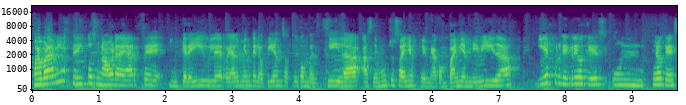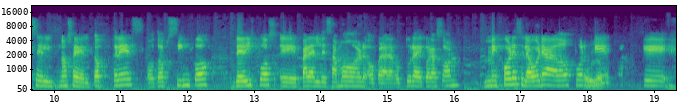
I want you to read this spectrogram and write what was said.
Bueno, para mí este disco es una obra de arte increíble, realmente lo pienso, estoy convencida, hace muchos años que me acompaña en mi vida y es porque creo que es un, creo que es el, no sé, el top 3 o top 5 de discos eh, para el desamor o para la ruptura de corazón mejores elaborados. ¿Por qué? Porque,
